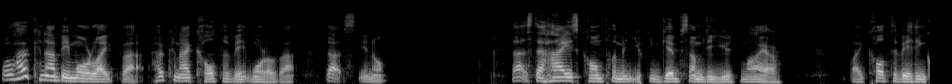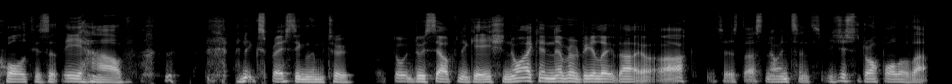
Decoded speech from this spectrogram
Well, how can I be more like that? How can I cultivate more of that? That's, you know, that's the highest compliment you can give somebody you admire by cultivating qualities that they have and expressing them too. Don't do self-negation. No, I can never be like that. Ah, oh, that's nonsense. You just drop all of that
